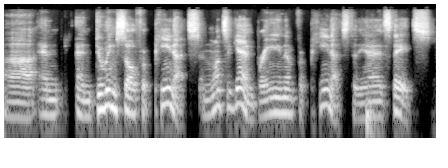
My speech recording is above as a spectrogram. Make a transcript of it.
uh, and and doing so for peanuts. And once again, bringing them for peanuts to the United States,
